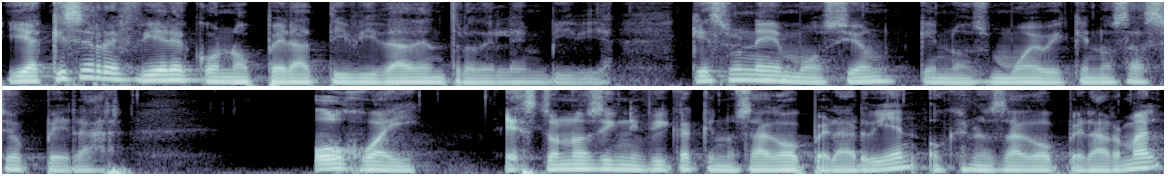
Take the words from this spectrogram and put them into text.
¿Y a qué se refiere con operatividad dentro de la envidia? Que es una emoción que nos mueve, que nos hace operar. Ojo ahí, esto no significa que nos haga operar bien o que nos haga operar mal,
